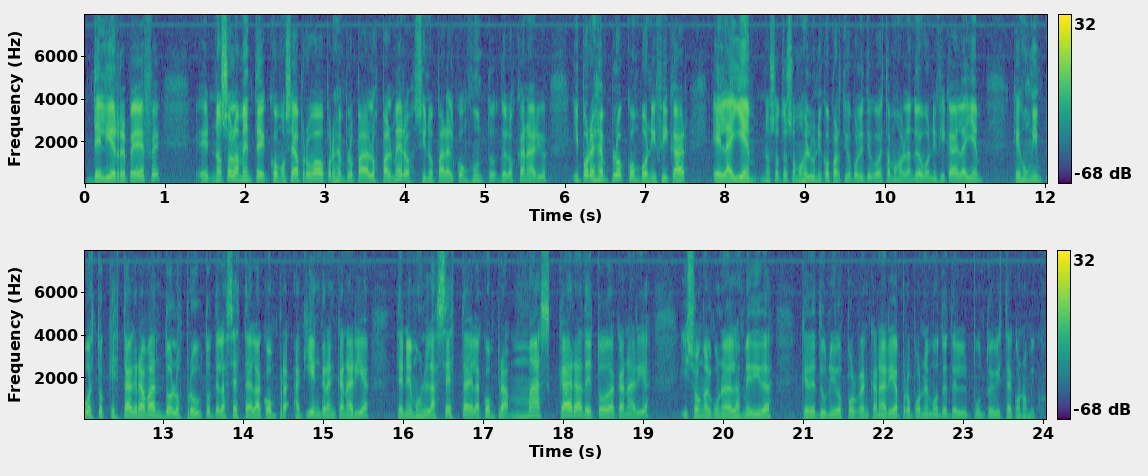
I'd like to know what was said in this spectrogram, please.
del IRPF eh, no solamente como se ha aprobado, por ejemplo, para los palmeros, sino para el conjunto de los canarios, y por ejemplo, con bonificar el AIEM. Nosotros somos el único partido político que estamos hablando de bonificar el AIEM, que es un impuesto que está grabando los productos de la cesta de la compra. Aquí en Gran Canaria tenemos la cesta de la compra más cara de toda Canarias y son algunas de las medidas que desde Unidos por Gran Canaria proponemos desde el punto de vista económico.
